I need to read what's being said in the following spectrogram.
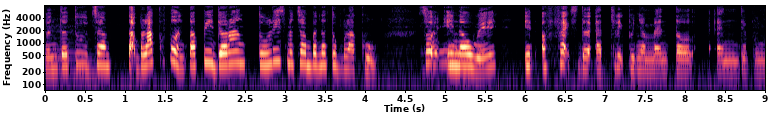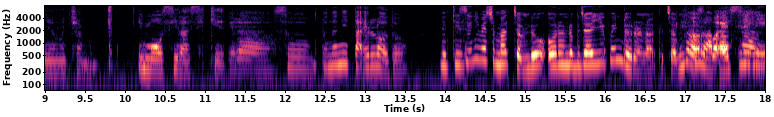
Benda tu macam tak berlaku pun tapi dia orang tulis macam benda tu berlaku. So Maksudnya? in a way it affects the athlete punya mental and dia punya macam emosi lah sikit. Yalah. So benda ni tak elok tu. Netizen ni macam-macam tu. Orang dah berjaya pun dia orang nak kecam kak. Itulah Sebab pasal. atlet ni,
